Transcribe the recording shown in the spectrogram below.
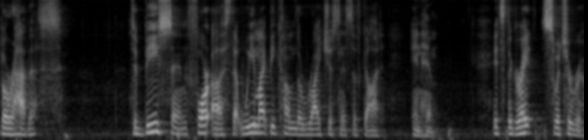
Barabbas, to be sin for us that we might become the righteousness of God in him. It's the great switcheroo.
